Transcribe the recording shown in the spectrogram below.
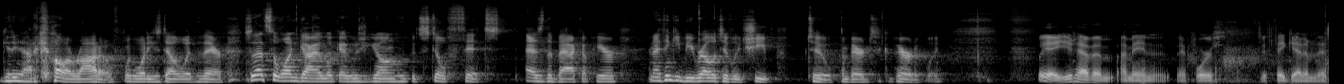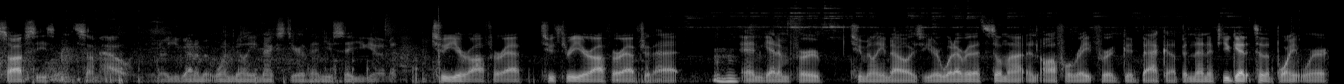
getting out of Colorado with what he's dealt with there. So that's the one guy I look at who's young who could still fit as the backup here, and I think he'd be relatively cheap too compared to comparatively. Well, yeah, you'd have him. I mean, if we're if they get him this offseason somehow, you know, you got him at one million next year. Then you say you give him a two year offer, after, two three year offer after that, mm-hmm. and get him for two million dollars a year, whatever. That's still not an awful rate for a good backup. And then if you get it to the point where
